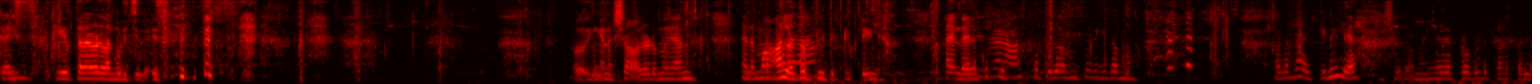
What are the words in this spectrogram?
ഗൈസ് കീർത്തന വെള്ളം കുടിച്ചു ഗൈസ് ഓ ഇങ്ങനെ ഷാൾ ഇടുമ്പോൾ ഞാൻ എന്റെ മാല തപ്പിയിട്ട് കിട്ടിയില്ല. എന്തായാലും കുപ്പി കുപ്പി തുറന്ന് സ്ഥിതിക്ക് തന്നു? വെള്ളം വായിക്കണില്ല പക്ഷെ തന്നെ എപ്പോഴും എടുക്കണപ്പല്ല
